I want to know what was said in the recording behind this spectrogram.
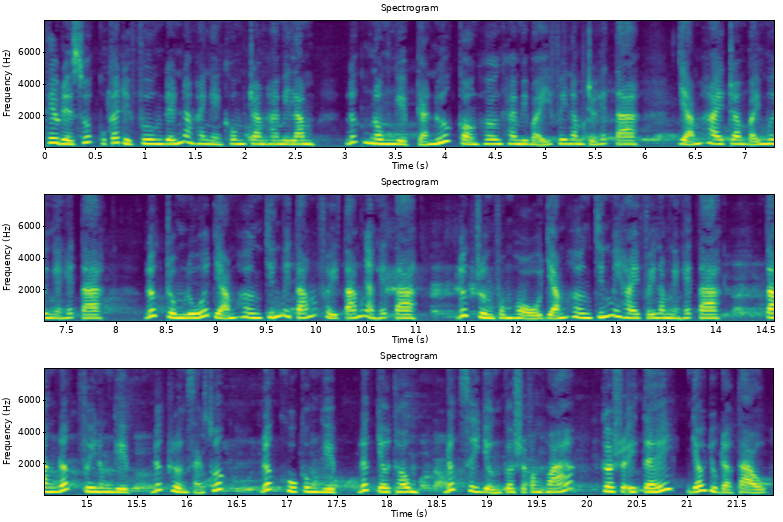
Theo đề xuất của các địa phương đến năm 2025, đất nông nghiệp cả nước còn hơn 27,5 triệu hecta, giảm 270.000 hecta. Đất trồng lúa giảm hơn 98,8 ngàn hecta, đất rừng phòng hộ giảm hơn 92,5 ngàn hecta, tăng đất phi nông nghiệp, đất rừng sản xuất, đất khu công nghiệp, đất giao thông, đất xây dựng cơ sở văn hóa, cơ sở y tế, giáo dục đào tạo,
